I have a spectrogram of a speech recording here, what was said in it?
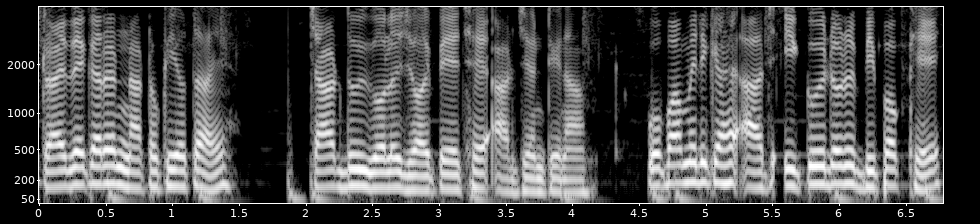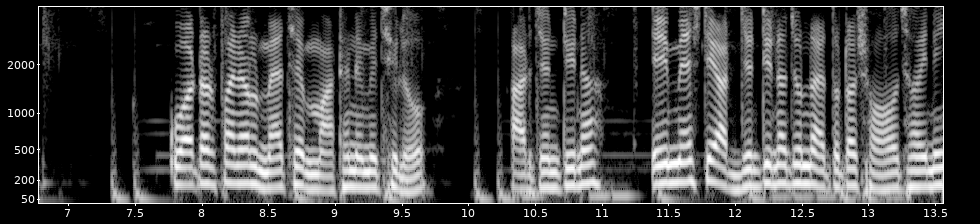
ট্রাইবেকারের নাটকীয়তায় চার দুই গোলে জয় পেয়েছে আর্জেন্টিনা। কোপা আমেরিকায় আজ ইকুয়েডরের বিপক্ষে কোয়ার্টার ফাইনাল ম্যাচে মাঠে নেমেছিল আর্জেন্টিনা। এই ম্যাচটি আর্জেন্টিনার জন্য এতটা সহজ হয়নি,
